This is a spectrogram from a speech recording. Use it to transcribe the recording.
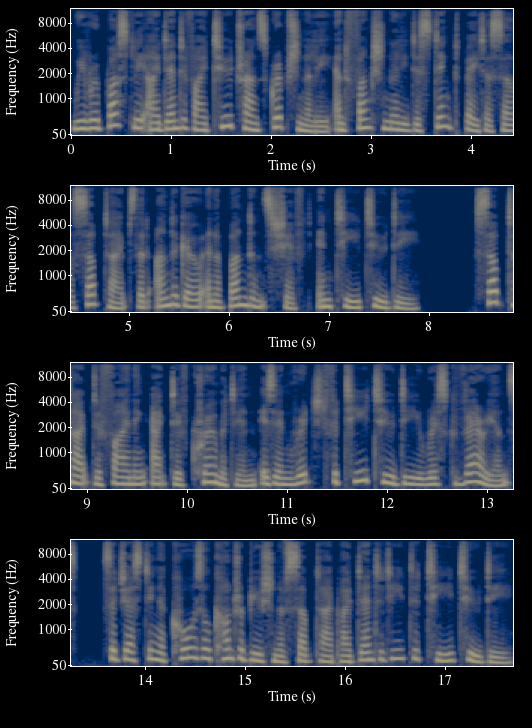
we robustly identify two transcriptionally and functionally distinct beta cell subtypes that undergo an abundance shift in T2D. Subtype defining active chromatin is enriched for T2D risk variants, suggesting a causal contribution of subtype identity to T2D.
